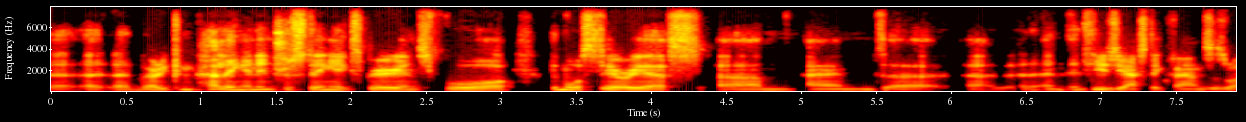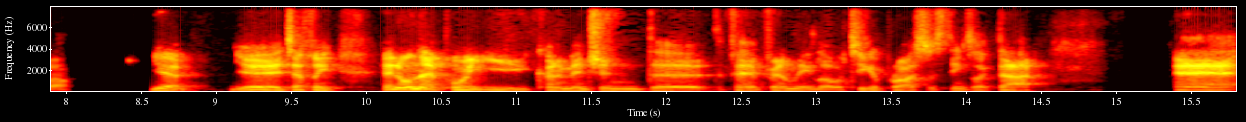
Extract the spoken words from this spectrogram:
a, a, very compelling and interesting experience for the more serious um, and, uh, and enthusiastic fans as well. Yeah, yeah, definitely. And on that point, you kind of mentioned the the fan friendly lower ticket prices, things like that. Uh,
